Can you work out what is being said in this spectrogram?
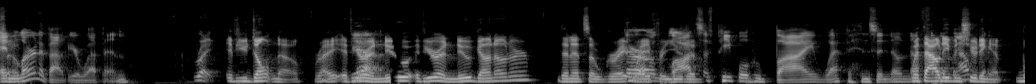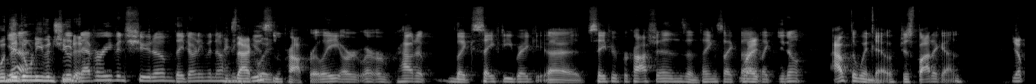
and learn about your weapon. right. If you don't know, right? If you're a new if you're a new gun owner, then it's a great There way for you lots to of people who buy weapons and know nothing without even about shooting them. it. Well, Yeah, they don't even shoot you it. never even shoot them. They don't even know how to Exactly. use them properly, or, or, or how to like safety regu- uh, safety precautions and things like that. Right. Like you don't out the window. Just bought a gun. Yep.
